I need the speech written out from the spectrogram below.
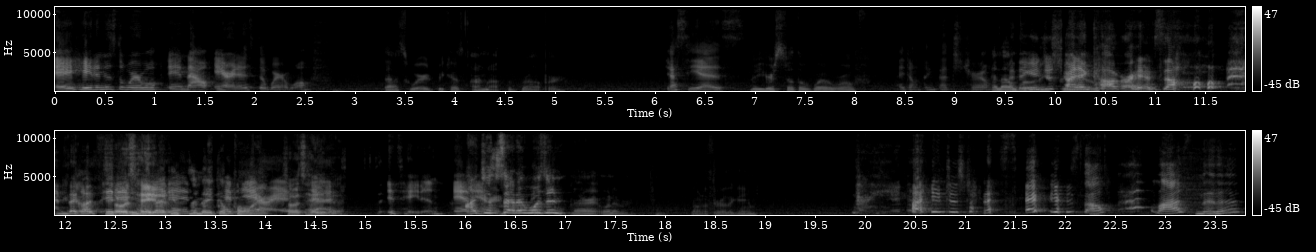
a Hayden is the werewolf and now Aaron is the werewolf. That's weird because I'm not the robber. Yes, he is. But you're still the werewolf. I don't think that's true. And I I'm think he's just for trying you. to cover himself. You Nicholas, got So it's Hayden. Hayden To make a and point. Aaron. So it's Hayden. Yes, it's Hayden. And I just said I wasn't. All right, whatever. You want to throw the game? You're just trying to save yourself last minute.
